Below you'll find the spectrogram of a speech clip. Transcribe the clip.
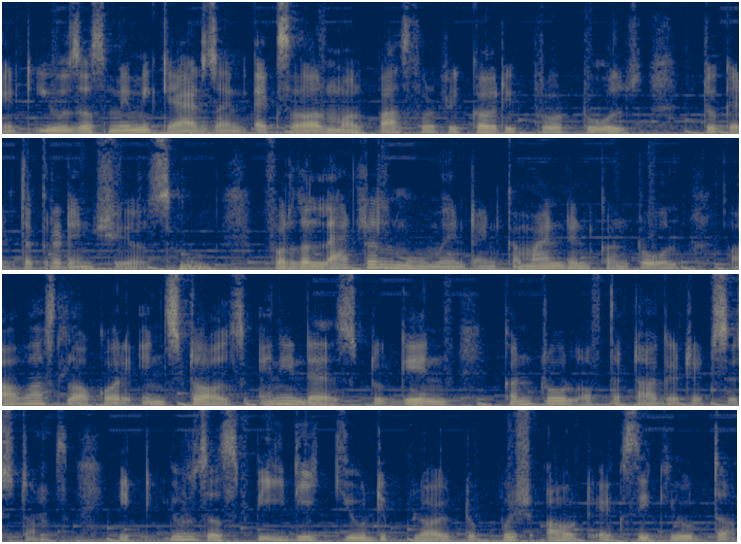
It uses Mimikatz and XenArmor password recovery pro tools to get the credentials. For the lateral movement and command and control, Avos Locker installs AnyDesk to gain control of the targeted systems. It uses PDQ deploy to push out execute the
